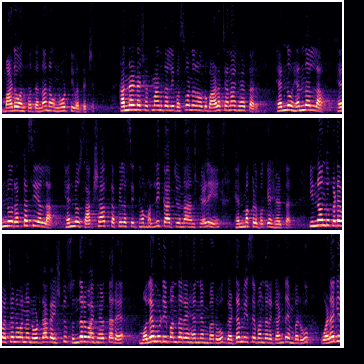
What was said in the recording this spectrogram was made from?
ಮಾಡುವಂಥದ್ದನ್ನ ನಾವು ನೋಡ್ತೀವಿ ಅಧ್ಯಕ್ಷ ಹನ್ನೆರಡನೇ ಶತಮಾನದಲ್ಲಿ ಬಸವಣ್ಣನವರು ಬಹಳ ಚೆನ್ನಾಗಿ ಹೇಳ್ತಾರೆ, ಹೆಣ್ಣು ಹೆಣ್ಣಲ್ಲ ಹೆಣ್ಣು ರಕ್ಕಸಿ ಅಲ್ಲ, ಹೆಣ್ಣು ಸಾಕ್ಷಾತ್ ಕಪಿಲ ಸಿದ್ಧ ಮಲ್ಲಿಕಾರ್ಜುನ ಅಂತ ಹೇಳಿ ಹೆಣ್ಮಕ್ಳ ಬಗ್ಗೆ ಹೇಳ್ತಾರೆ. ಇನ್ನೊಂದು ಕಡೆ ವಚನವನ್ನ ನೋಡಿದಾಗ ಇಷ್ಟು ಸುಂದರವಾಗಿ ಹೇಳ್ತಾರೆ, ಮೊಲೆ ಮುಡಿ ಬಂದರೆ ಹೆಣ್ಣೆಂಬರು, ಗಡ್ಡ ಮೀಸೆ ಬಂದರೆ ಗಂಡೆಂಬರು, ಒಳಗೆ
